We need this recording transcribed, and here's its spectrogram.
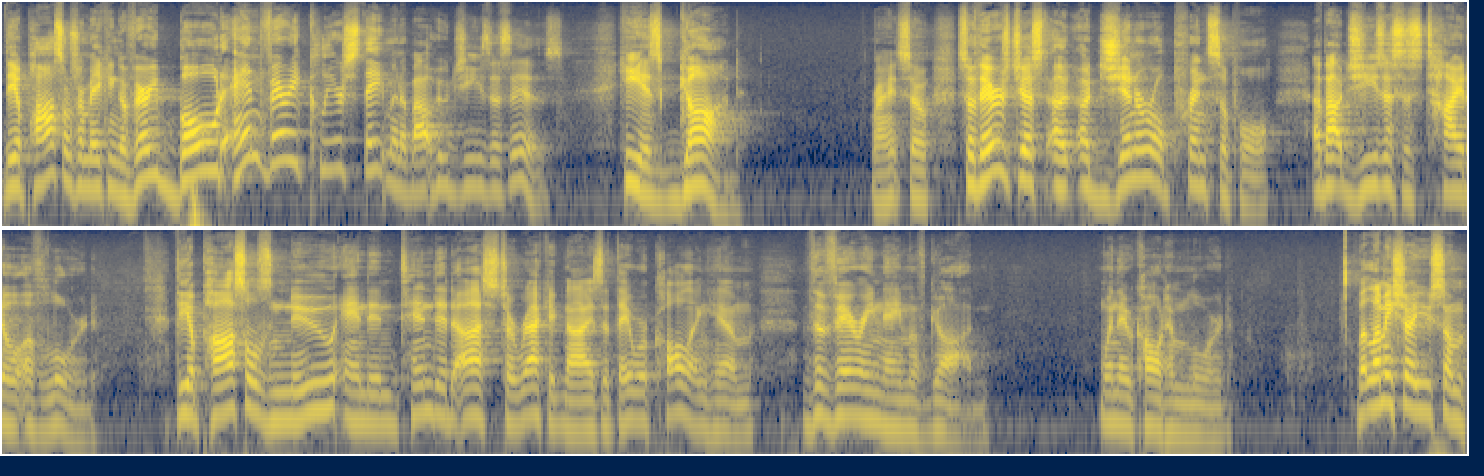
the apostles are making a very bold and very clear statement about who Jesus is. He is God. Right? So, so there's just a, a general principle about Jesus' title of Lord. The apostles knew and intended us to recognize that they were calling him the very name of God when they called him Lord. But let me show you some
